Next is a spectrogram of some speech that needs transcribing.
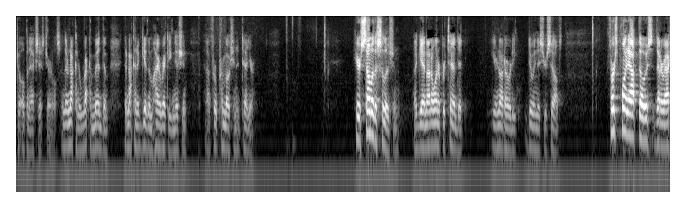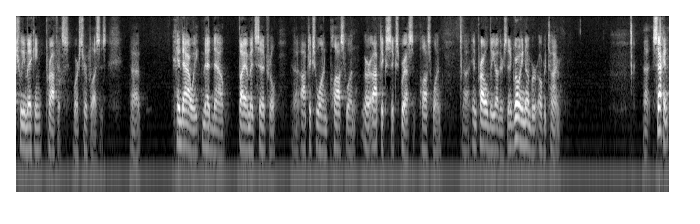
to open access journals, and they're not going to recommend them. They're not going to give them high recognition uh, for promotion and tenure. Here's some of the solution. Again, I don't want to pretend that you're not already doing this yourselves. First, point out those that are actually making profits or surpluses. Uh, Hindawi, Medknow, Biomed Central, uh, Optics One, PLOS One, or Optics Express, PLOS One, uh, and probably others, and a growing number over time. Uh, second,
